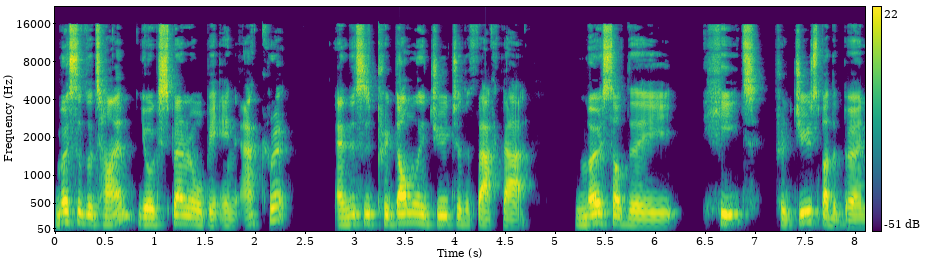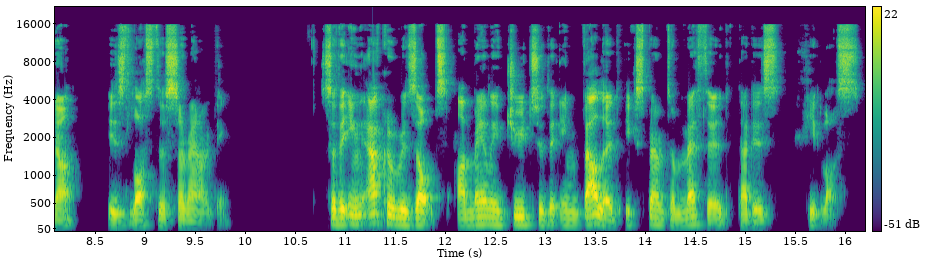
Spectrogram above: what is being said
most of the time your experiment will be inaccurate, and this is predominantly due to the fact that most of the heat produced by the burner is lost to the surrounding. So the inaccurate results are mainly due to the invalid experimental method, that is, heat loss.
